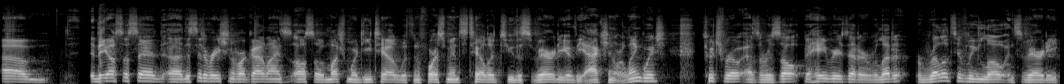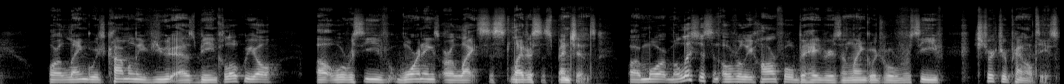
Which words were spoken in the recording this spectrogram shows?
Um, they also said uh, this iteration of our guidelines is also much more detailed with enforcements tailored to the severity of the action or language. Twitch wrote, as a result, behaviors that are rel- relatively low in severity or language commonly viewed as being colloquial uh, will receive warnings or light sus- lighter suspensions, while more malicious and overly harmful behaviors and language will receive stricter penalties.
